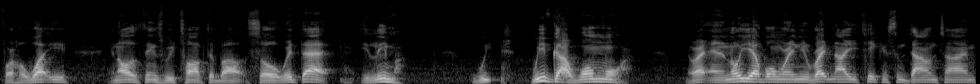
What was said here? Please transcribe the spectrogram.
for Hawaii, and all the things we talked about. So with that, Ilima, we we've got one more. All right, and I know you have one more in you. Right now, you're taking some downtime,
